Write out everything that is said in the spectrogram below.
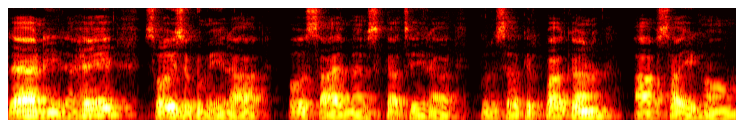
ਰਹਿ ਨਹੀਂ ਰਹੇ। ਸੋਈ ਸੁਖ ਮੇਰਾ, ਉਹ ਸਾਇ ਮੈਂ ਉਸਕਾ ਚੇਰਾ। ਗੁਰੂ ਸਾਹਿਬ ਕਿਰਪਾ ਕਰਨ, ਆਪ ਸਾਈ ਹੋਂ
